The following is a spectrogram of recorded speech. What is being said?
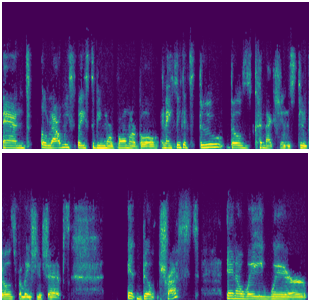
and allowed me space to be more vulnerable. And I think it's through those connections, through those relationships, it built trust in a way where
